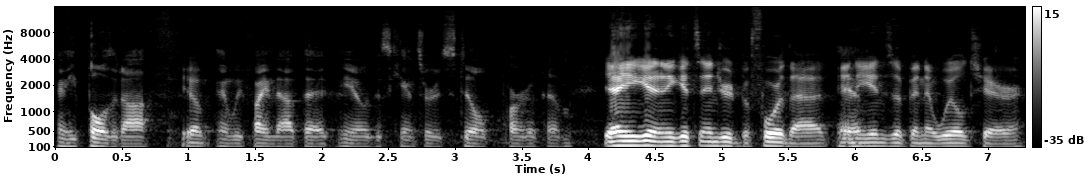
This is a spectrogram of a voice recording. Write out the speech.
and he pulls it off. Yep. And we find out that you know this cancer is still part of him. Yeah, and he, get, and he gets injured before that, and Yeah. he ends up in a wheelchair.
